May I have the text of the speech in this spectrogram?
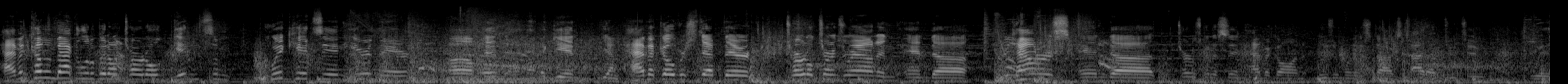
Havoc coming back a little bit on Turtle, getting some quick hits in here and there. Um, and again, yeah, Havoc overstepped there. Turtle turns around and and uh, counters, and uh, Turtle's going to send Havoc on, losing one of those stocks, tied up 2-2 with.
